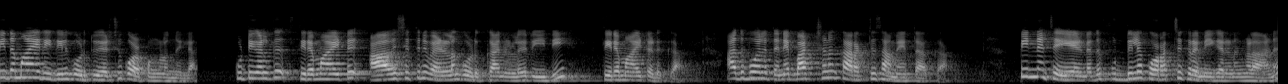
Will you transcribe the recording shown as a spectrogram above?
മിതമായ രീതിയിൽ കൊടുത്തു വിചാരിച്ച് കുഴപ്പങ്ങളൊന്നുമില്ല. കുട്ടികൾക്ക് സ്ഥിരമായിട്ട് ആവശ്യത്തിന് വെള്ളം കൊടുക്കാനുള്ള രീതി സ്ഥിരമായിട്ട് എടുക്കുക അതുപോലെ തന്നെ ഭക്ഷണം കറക്റ്റ് സമയത്താക്കുക. പിന്നെ ചെയ്യേണ്ടത് ഫുഡിലെ കുറച്ച് ക്രമീകരണങ്ങളാണ്.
